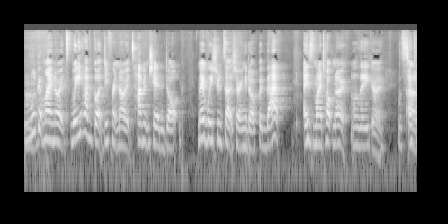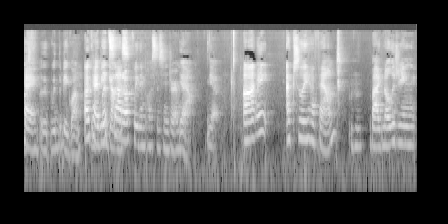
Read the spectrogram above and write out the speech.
Mm. Look at my notes. We have got different notes, haven't shared a doc. Maybe we should start sharing a doc, but that is my top note. Well, there you go. Let's start Okay. off with, with the big one. Okay, big let's start off with imposter syndrome Yeah. now. Yeah. I actually have found Mm-hmm. by acknowledging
